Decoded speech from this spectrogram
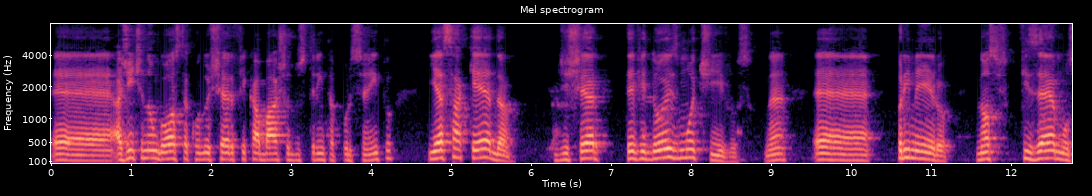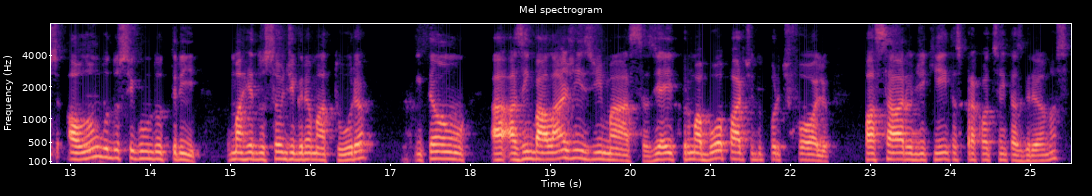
É, a gente não gosta quando o share fica abaixo dos 30%, e essa queda de share teve dois motivos. Né? É, primeiro, nós fizemos ao longo do segundo TRI uma redução de gramatura, então a, as embalagens de massas, e aí para uma boa parte do portfólio, passaram de 500 para 400 gramas.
